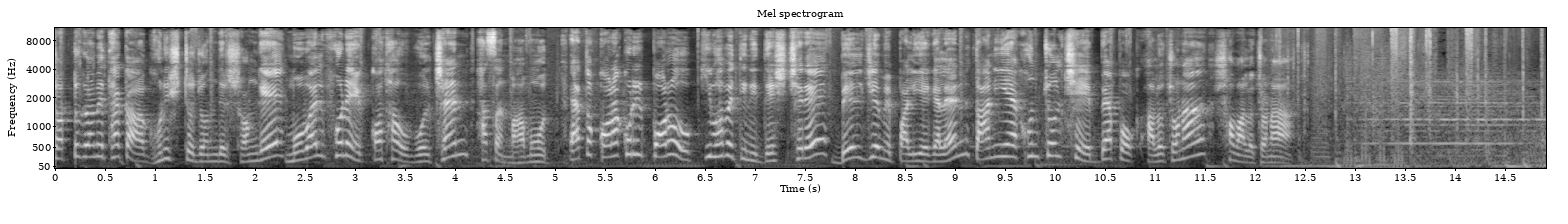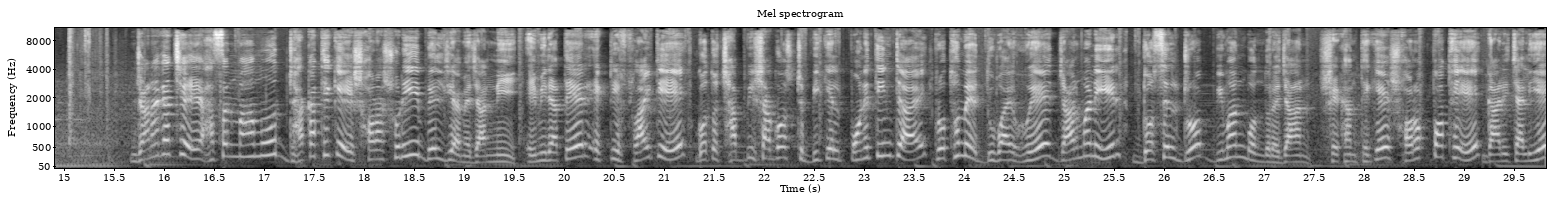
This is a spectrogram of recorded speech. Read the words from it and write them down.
চট্টগ্রামে থাকা ঘনিষ্ঠজনদের সঙ্গে মোবাইল ফোনে কথাও বলছেন হাসান মাহমুদ। এত কড়াকড়ির পরও কীভাবে তিনি দেশ ছেড়ে বেলজিয়ামে পালিয়ে গেলেন, তা নিয়ে এখন চলছে ব্যাপক আলোচনা সমালোচনা জানা গেছে, হাসান মাহমুদ ঢাকা থেকে সরাসরি বেলজিয়ামে যাননি। এমিরাতের একটি ফ্লাইটে গত ২৬ আগস্ট বিকেল পনে তিনটায় প্রথমে দুবাই হয়ে জার্মানির ডোসেল ড্রপ বিমানবন্দরে যান। সেখান থেকে সড়ক পথে গাড়ি চালিয়ে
